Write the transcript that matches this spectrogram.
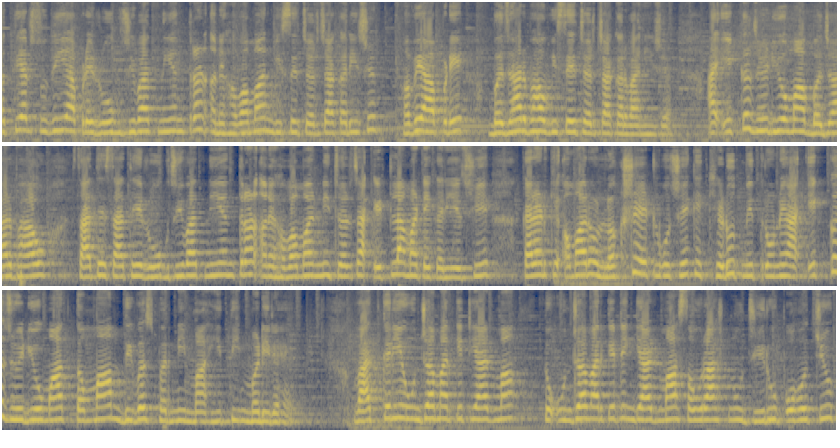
અત્યાર સુધી આપણે રોગ જીવાત નિયંત્રણ અને હવામાન વિશે ચર્ચા કરી છે. હવે આપણે બજાર ભાવ વિશે ચર્ચા કરવાની છે. આ એક જ વિડીયોમાં બજાર ભાવ, સાથે સાથે રોગ જીવાત નિયંત્રણ અને હવામાનની ચર્ચા એટલા માટે કરીએ છીએ કારણ કે અમારું લક્ષ્ય એટલું છે કે ખેડૂત મિત્રોને આ એક જ વિડીયોમાં તમામ દિવસભરની માહિતી મળી રહે. વાત કરીએ ઊંઝા માર્કેટ યાર્ડમાં, તો ઊંઝા માર્કેટિંગ યાર્ડમાં સૌરાષ્ટ્રનું જીરું પહોંચ્યું.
